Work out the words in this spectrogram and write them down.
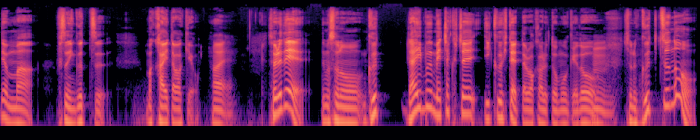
でもまあ普通にグッズ、まあ、買えたわけよ。はい。それででもそのグッライブめちゃくちゃ行く人やったら分かると思うけど、うん。そのグッズの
